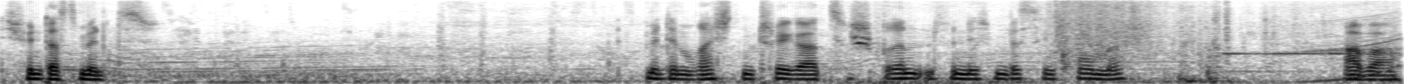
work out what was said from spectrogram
Ich finde das mit Mit dem rechten Trigger zu sprinten finde ich ein bisschen komisch. Aber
